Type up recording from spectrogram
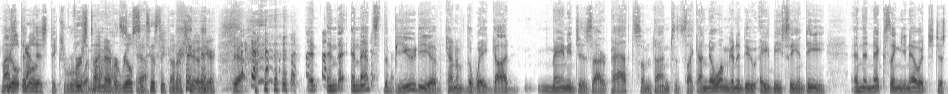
my real, statistics real, rule. First time ever, house. real statistic yeah. on our show here. yeah, and and th- and that's the beauty of kind of the way God manages our path. Sometimes it's like I know I'm going to do A, B, C, and D, and the next thing you know, it's just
